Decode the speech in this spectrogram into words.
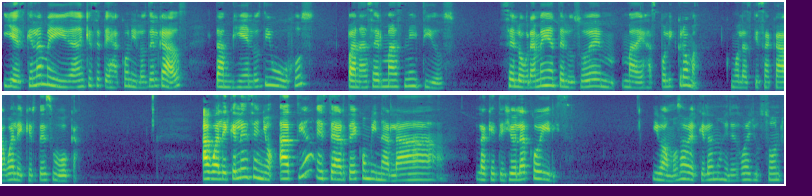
Y es que en la medida en que se teja con hilos delgados, también los dibujos van a ser más nítidos. Se logra mediante el uso de madejas policroma, como las que saca Walecker de su boca. A Walecker le enseñó Atia este arte de combinar la, la que tejió el arco iris. Y vamos a ver que las mujeres guayú son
